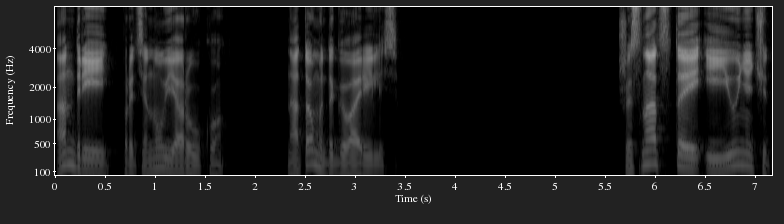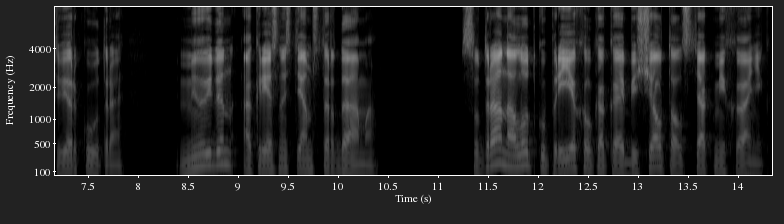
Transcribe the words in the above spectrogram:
Андрей, протянул я руку. На том и договорились. 16 июня, четверг утро. Мюйден, окрестности Амстердама. С утра на лодку приехал, как и обещал, толстяк-механик.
